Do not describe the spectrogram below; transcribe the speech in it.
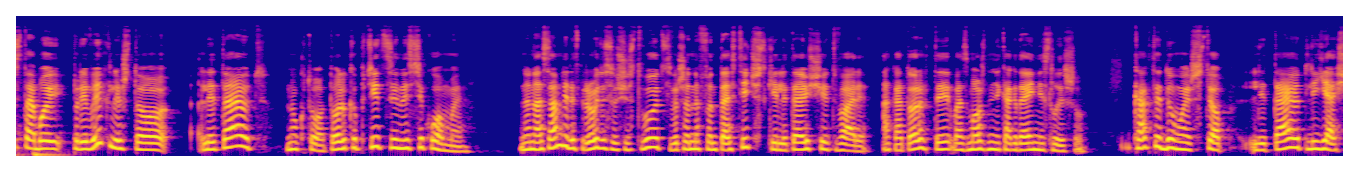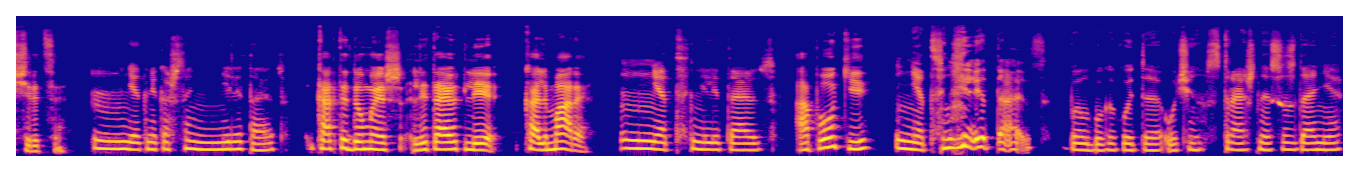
с тобой привыкли, что летают, ну кто, только птицы и насекомые. Но на самом деле в природе существуют совершенно фантастические летающие твари, о которых ты, возможно, никогда и не слышал. Как ты думаешь, Степ, летают ли ящерицы? Нет, мне кажется, не летают. Как ты думаешь, летают ли кальмары? Нет, не летают. А пауки? Нет, не летают. Было бы какое-то очень страшное создание.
